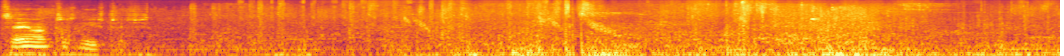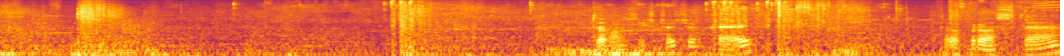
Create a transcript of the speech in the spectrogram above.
co ja mam tu zniszczyć? To mam zniszczyć, okej. To proste.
